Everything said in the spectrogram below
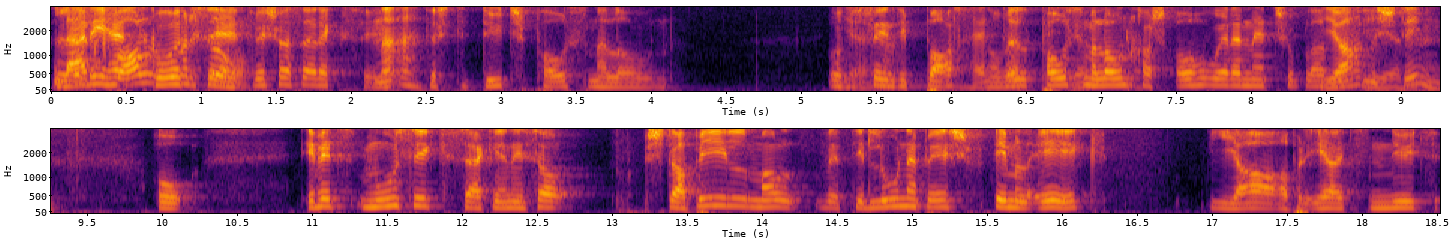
Und Larry hat es gut gesehen. So. Weißt du, was er hat gesehen Nein. Das ist der deutsche Post Malone. Und das Ja, finde ich passt hat noch. Weil etwas, Post ja. Malone kannst du auch nicht schubladisieren. Ja, das stimmt. Und ich bin jetzt Musik, sage ich so, stabil, mal, wenn du in Laune bist, immer ich. Ja, aber ich habe jetzt nichts,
